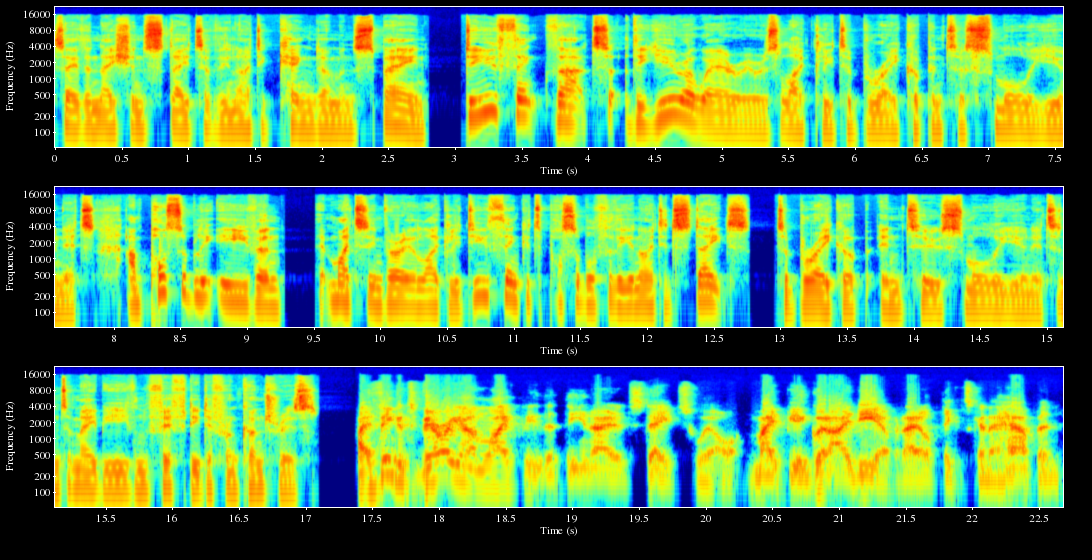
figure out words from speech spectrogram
say, the nation states of the United Kingdom and Spain. Do you think that the euro area is likely to break up into smaller units and possibly even it might seem very unlikely. Do you think it's possible for the United States to break up into smaller units, into maybe even 50 different countries? I think it's very unlikely that the United States will. Might be a good idea, but I don't think it's going to happen.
